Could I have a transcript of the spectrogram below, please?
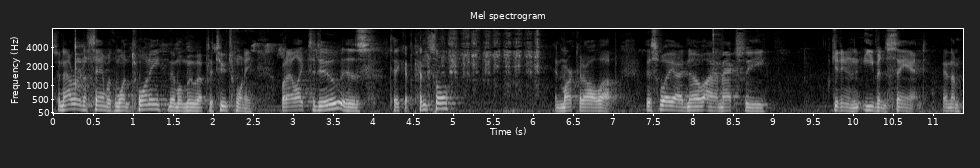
So now we're going to sand with 120, then we'll move up to 220. What I like to do is take a pencil and mark it all up. This way I know I'm actually getting an even sand. And I'm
